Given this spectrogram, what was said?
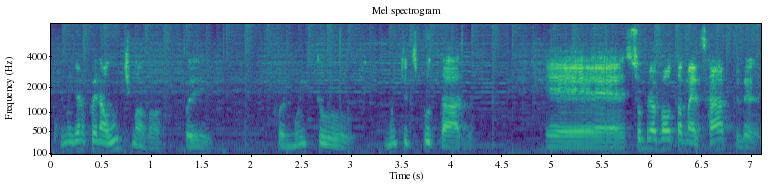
Se não me engano, foi na última volta. Foi, foi muito, muito disputado. É, sobre a volta mais rápida,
